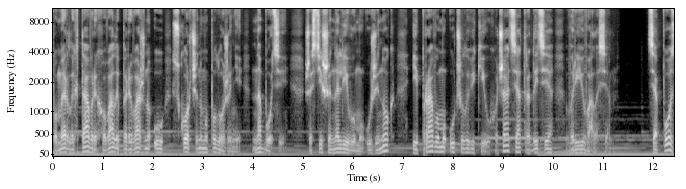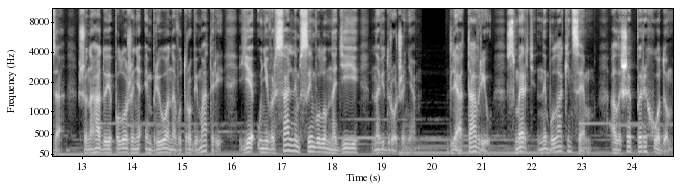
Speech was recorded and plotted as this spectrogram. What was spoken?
Померлих таври ховали переважно у скорченому положенні на боці, частіше на лівому у жінок і правому у чоловіків, хоча ця традиція варіювалася. Ця поза, що нагадує положення ембріона в утробі матері, є універсальним символом надії на відродження. Для таврів смерть не була кінцем, а лише переходом,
